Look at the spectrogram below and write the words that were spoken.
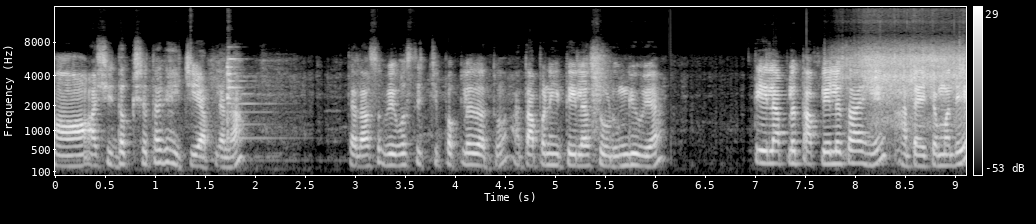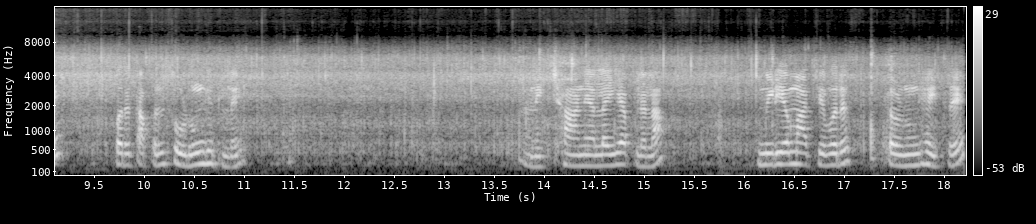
अशी दक्षता घ्यायची आहे आपल्याला. त्याला असं व्यवस्थित चिपकलं जातं. आता आपण हे तेला सोडून घेऊया. तेल आपलं तापलेलंच आहे. आता याच्यामध्ये परत आपण सोडून घेतलं आहे आणि छान यालाही आपल्याला मीडियम आचेवरच तळून घ्यायचं आहे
